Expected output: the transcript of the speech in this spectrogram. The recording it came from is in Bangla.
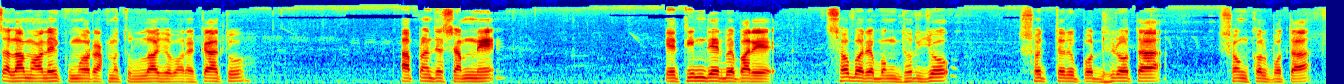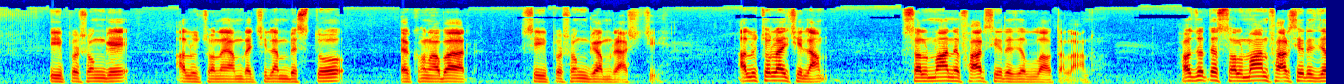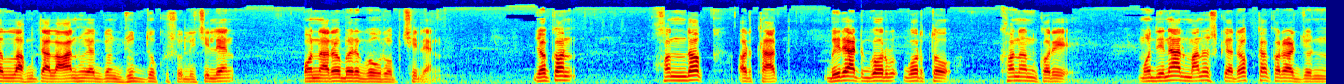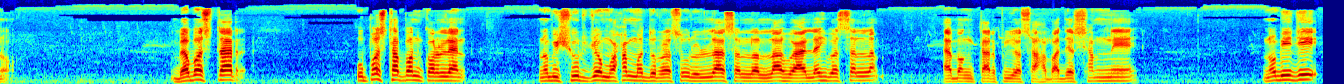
আসসালামু আলাইকুম রহমতুল্লাহ বারকাত। আপনাদের সামনে এতিমদের ব্যাপারে সবর এবং ধৈর্য, সত্যের উপর দৃঢ়তা, সংকল্পতা এই প্রসঙ্গে আলোচনায় আমরা ছিলাম ব্যস্ত, এখন আবার সেই প্রসঙ্গে আমরা আসছি। আলোচনায় ছিলাম সলমান ফারসি রেজাল্লাহ তালা আনহু। হজরতে সলমান ফারসি রেজাল্লাহ তালা আনহু একজন যুদ্ধ কুশলী ছিলেন। অনারবের গৌরব ছিলেন। যখন খন্দক, অর্থাৎ বিরাট গর- গর্ত খনন করে মদিনার মানুষকে রক্ষা করার জন্য ব্যবস্থার উপস্থাপন করলেন নবী সূর্য মোহাম্মদুর রসুল্লাহ সাল্লাহ আলহি এবং তার প্রিয় সাহাবাদের সামনে নবীজি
